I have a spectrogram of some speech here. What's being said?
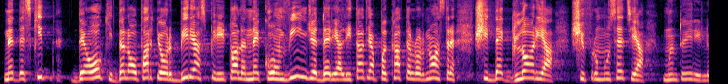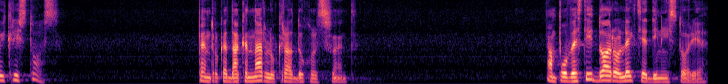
Ne deschid de ochii, de la o parte orbirea spirituală, ne convinge de realitatea păcatelor noastre și de gloria și frumusețea mântuirii lui Hristos. Pentru că dacă n-ar lucra Duhul Sfânt, am povestit doar o lecție din istorie,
